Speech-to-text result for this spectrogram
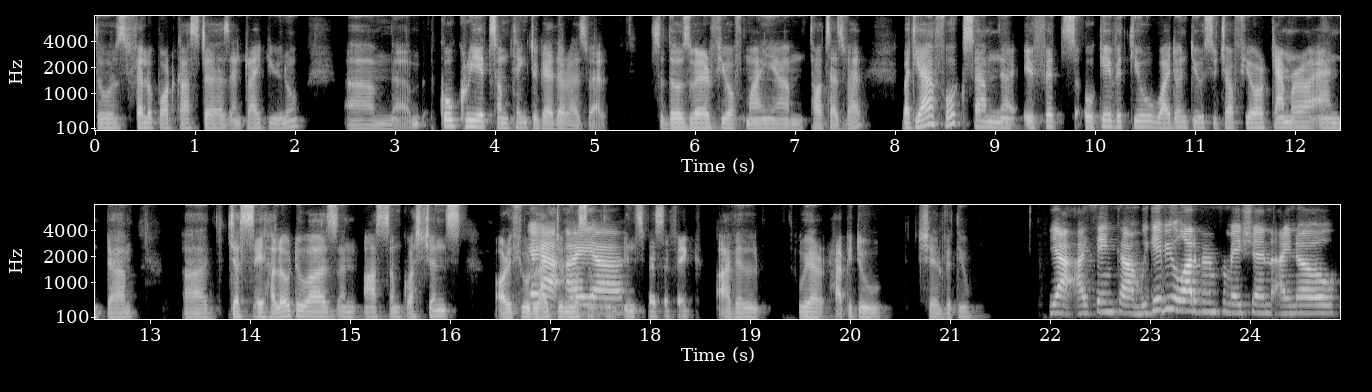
those fellow podcasters and try to you know um, um, co-create something together as well. So those were a few of my um, thoughts as well. But yeah folks um, if it's okay with you why don't you switch off your camera and um, uh, just say hello to us and ask some questions? Or if you would yeah, like to know I, something uh, in specific i will we are happy to share with you. Yeah i think um, we gave you a lot of information. I know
